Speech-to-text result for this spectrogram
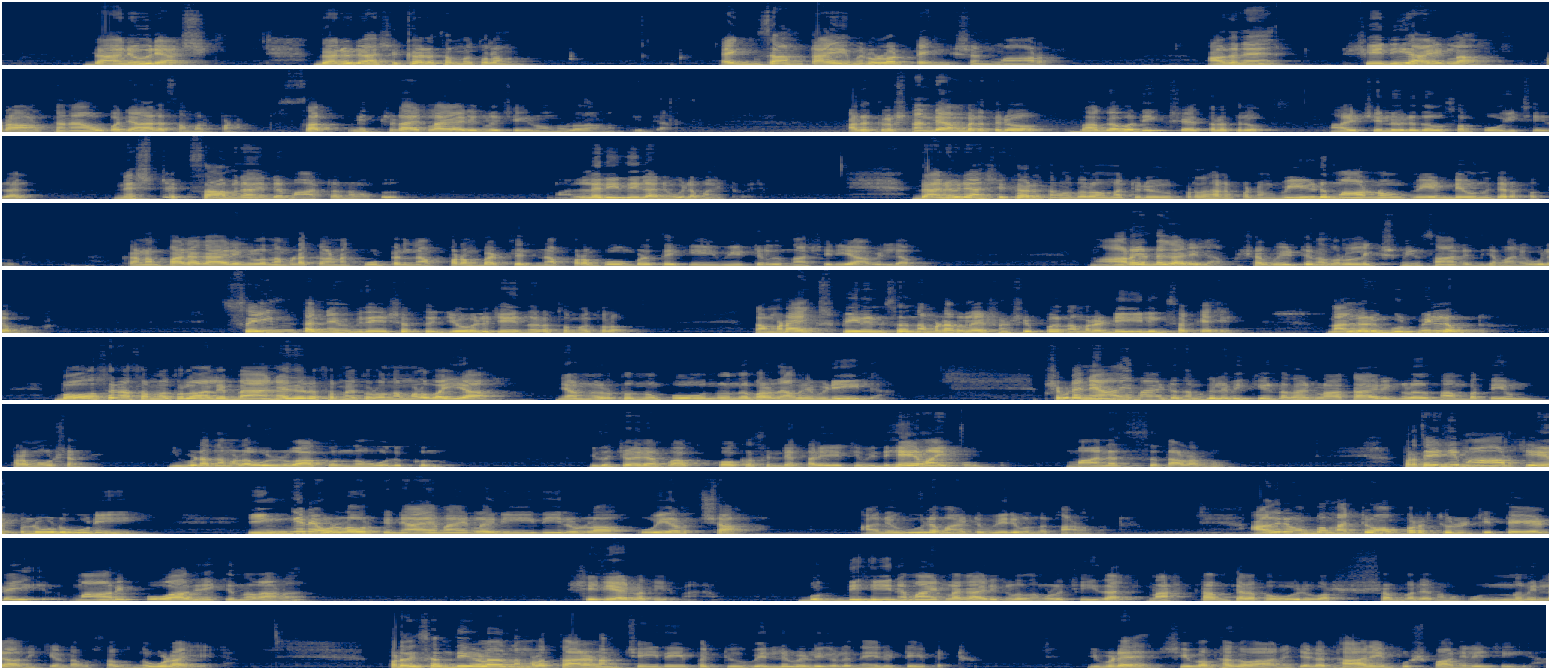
ധനുരാശി. ധനുരാശിക്കാരെ സംബന്ധിച്ചോളം എക്സാം ടൈമിലുള്ള ടെൻഷൻ മാറും. അതിന് ശരിയായിട്ടുള്ള പ്രാർത്ഥന ഉപചാര സമർപ്പണം സബ്മിറ്റഡ് ആയിട്ടുള്ള കാര്യങ്ങൾ ചെയ്യണമെന്നുള്ളതാണ് ഇതിന്റെ അർത്ഥം. അത് കൃഷ്ണന്റെ അമ്പലത്തിലോ ഭഗവതി ക്ഷേത്രത്തിലോ ആഴ്ചയിൽ ഒരു ദിവസം പോയി ചെയ്താൽ നെക്സ്റ്റ് എക്സാമിന് അതിന്റെ മാറ്റം നമുക്ക് നല്ല രീതിയിൽ അനുകൂലമായിട്ട് വരും. ധനുരാശിക്കാരെ സംബന്ധിച്ചിടത്തോളം മറ്റൊരു പ്രധാനപ്പെട്ട വീട് മാറണോ വേണ്ടയോ എന്ന് ചിലപ്പോൾ തോന്നും കാരണം പല കാര്യങ്ങളും നമ്മുടെ കണക്കൂട്ടലിനപ്പുറം ബഡ്ജറ്റിനപ്പുറം പോകുമ്പോഴത്തേക്ക് ഈ വീട്ടിൽ നിന്നാൽ ശരിയാവില്ല. മാറേണ്ട കാര്യമില്ല. പക്ഷേ വീട്ടിനകത്തുള്ള ലക്ഷ്മി സാന്നിധ്യം അനുകൂലമാണ്. സെയിം തന്നെ വിദേശത്ത് ജോലി ചെയ്യുന്നവരെ സംബന്ധിച്ചോളം നമ്മുടെ എക്സ്പീരിയൻസ് നമ്മുടെ റിലേഷൻഷിപ്പ് നമ്മുടെ ഡീലിങ്സ് ഒക്കെ നല്ലൊരു ഗുഡ് വില്ലുണ്ട് ബോസിനെ സംബന്ധിച്ചോളം അല്ലെങ്കിൽ മാനേജറെ സംബന്ധിച്ചോളം നമ്മൾ വയ്യ ഞാൻ നിർത്തുന്നു പോകുന്നു എന്ന് പറഞ്ഞാൽ അവർ വിടിയില്ല. പക്ഷെ ഇവിടെ ന്യായമായിട്ട് നമുക്ക് ലഭിക്കേണ്ടതായിട്ടുള്ള കാര്യങ്ങൾ സാമ്പത്തികം പ്രമോഷൻ ഇവിടെ നമ്മൾ ഒഴിവാക്കുന്നു ഒതുക്കുന്നു. ഇത് ചില ഫോക്കസിന്റെ കളിയിലേക്ക് വിധേയമായി പോകുന്നു. മനസ്സ് തളർന്നു. പ്രത്യേകിച്ച് മാർച്ച് ഏപ്രിലോടുകൂടി ഇങ്ങനെയുള്ളവർക്ക് ന്യായമായിട്ടുള്ള രീതിയിലുള്ള ഉയർച്ച അനുകൂലമായിട്ട് വരുമെന്ന് കാണുന്നുണ്ട്. അതിനു മുമ്പ് മറ്റു ഓപ്പർച്യൂണിറ്റി തേടി മാറിപ്പോവാതിരിക്കുന്നതാണ് ശരിയായിട്ടുള്ള തീരുമാനം. ബുദ്ധിഹീനമായിട്ടുള്ള കാര്യങ്ങൾ നമ്മൾ ചെയ്താൽ നഷ്ടം ചിലപ്പോൾ ഒരു വർഷം വരെ നമുക്ക് ഒന്നുമില്ലാതെ നിൽക്കേണ്ട അവസ്ഥ വന്നുകൂടായില്ല പ്രതിസന്ധികൾ നമ്മൾ തരണം ചെയ്തേ പറ്റൂ വെല്ലുവിളികൾ നേരിട്ടേ പറ്റൂ. ഇവിടെ ശിവഭഗവാന് ജലധാരയും പുഷ്പാഞ്ജലിയും ചെയ്യുക.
